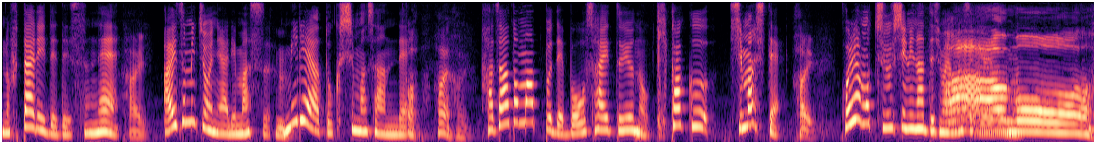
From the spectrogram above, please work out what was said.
の2人でですねはい。藍住町にあります、うん。ミレア徳島さんであはいはい。ハザードマップで防災というのを企画しましてはい。これはもう中止になってしまいましたけれああーどももう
